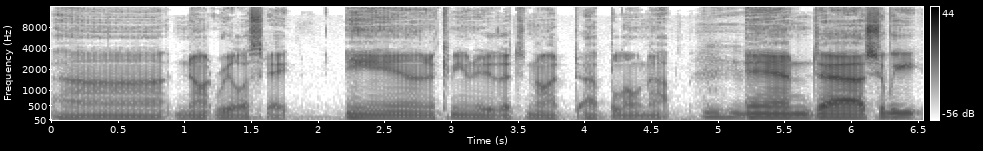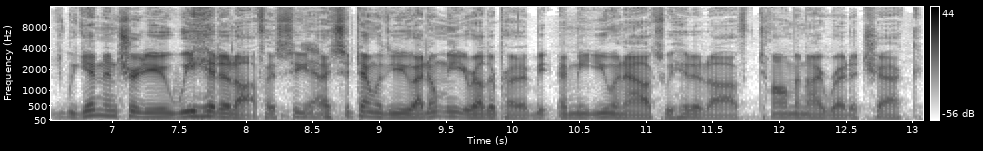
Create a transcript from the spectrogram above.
uh, not real estate and a community that's not uh, blown up. Mhm. And uh, so we we get an interview. We hit it off. I see. Yeah. I sit down with you. I don't meet your other product. I meet- you and Alex. We hit it off. Tom and I write a check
